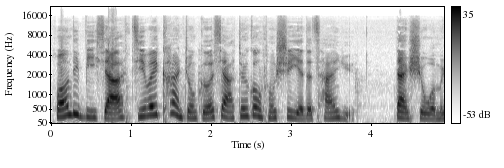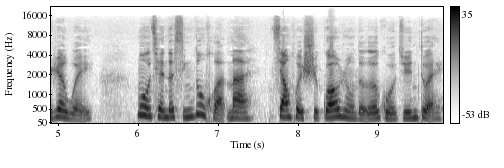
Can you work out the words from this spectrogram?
皇帝陛下极为看重阁下对共同事业的参与，但是我们认为，目前的行动缓慢将会使光荣的俄国军队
